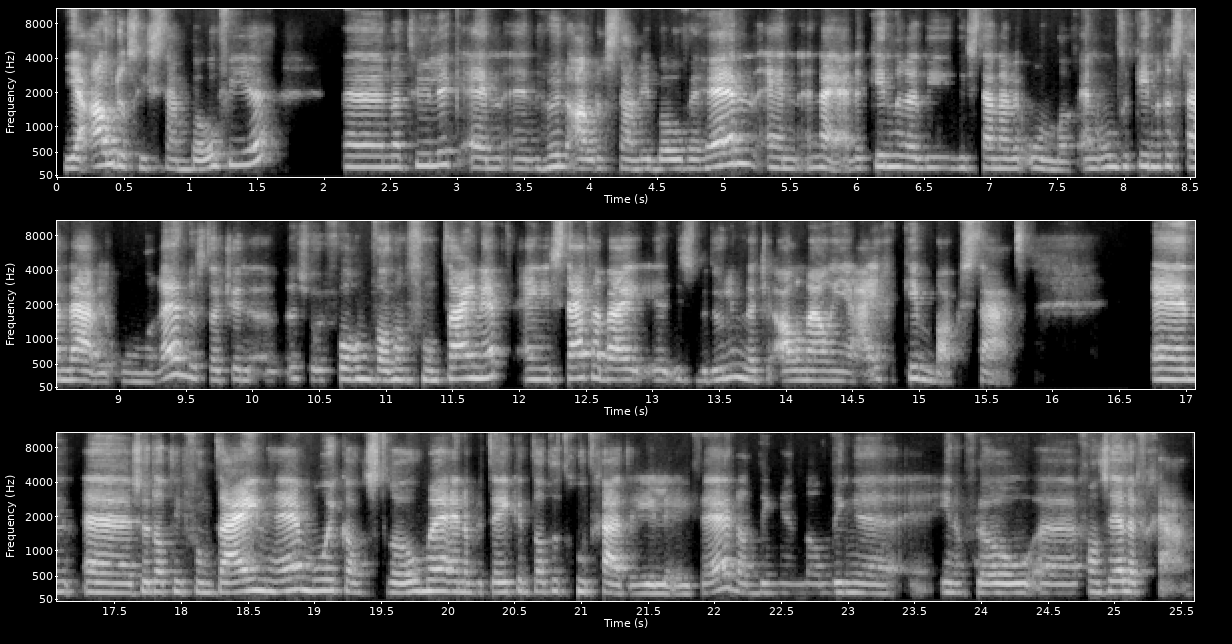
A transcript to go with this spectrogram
je ouders die staan boven je. Uh, natuurlijk. En, en hun ouders staan weer boven hen. En, en, nou ja, de kinderen die, die staan daar weer onder. En onze kinderen staan daar weer onder. Hè? Dus dat je een, een soort vorm van een fontein hebt. En je staat daarbij, eh, is de bedoeling dat je allemaal in je eigen kimbak staat. En uh, zodat die fontein hè, mooi kan stromen. En dat betekent dat het goed gaat in je leven. Hè? Dat dingen, dan dingen in een flow uh, vanzelf gaan.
